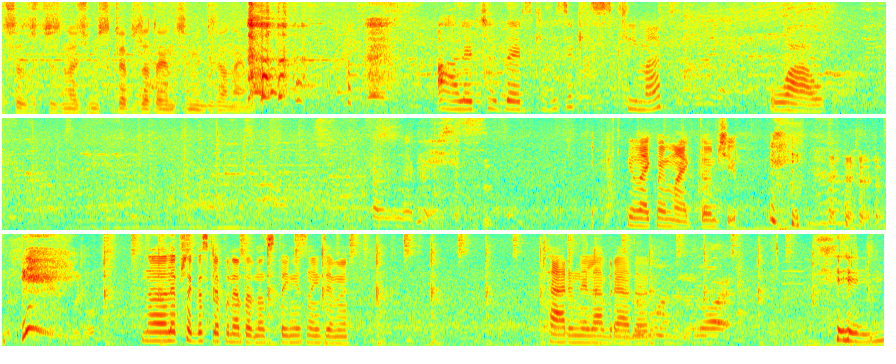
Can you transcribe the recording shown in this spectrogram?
Pierwszy raz znaleźliśmy sklep z latającymi dywanami. Ale czaderski, wiecie jaki to jest klimat? Wow. You like my mic, don't you? No, lepszego sklepu na pewno tutaj nie znajdziemy. Czarny labrador. I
